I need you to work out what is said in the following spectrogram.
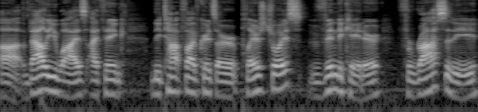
uh, value-wise, I think the top five crates are Player's Choice, Vindicator, Ferocity,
